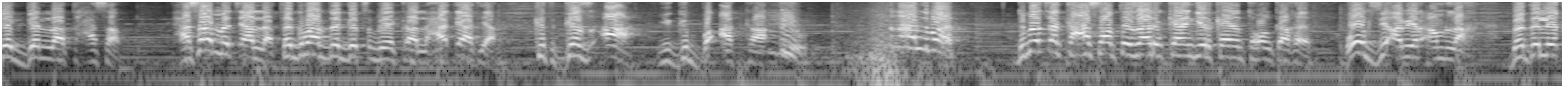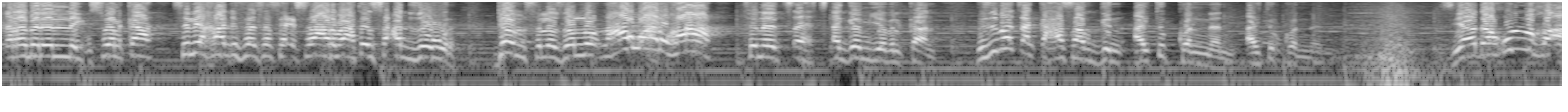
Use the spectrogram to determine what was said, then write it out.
ደገላቲ ሓሳብ ሓሳብ መፅያላ ተግባር ደገ ፅበየካ ኣላ ሓጢኣት እያ ክትገዝኣ ይግባኣካ እዩ ምናልባት ድመፀካ ሓሳብ ተዛሪብካዮን ጌርካዮ እንተኾንካ ኸ ኦ እግዚኣብሔር ኣምላኽ በደለይ ቀረበለለይ ምስ በልካ ስለኻ ድፈሰሰ 24 ሰዓት ዝዘውር ደም ስለ ዘሎ ንሃዋሩ ከዓ ትነፅህ ፀገም የብልካን ብዝመፀካ ሓሳብ ግን ኣይትኮነን ኣይትኮነን ዝያዳ ኩሉ ከዓ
